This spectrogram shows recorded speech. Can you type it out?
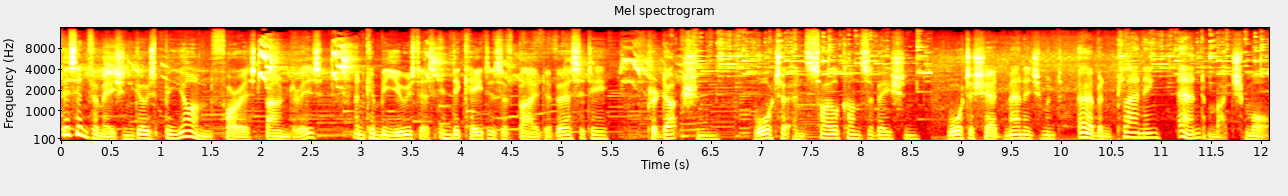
This information goes beyond forest boundaries and can be used as indicators of biodiversity, production, water and soil conservation, watershed management, urban planning, and much more.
